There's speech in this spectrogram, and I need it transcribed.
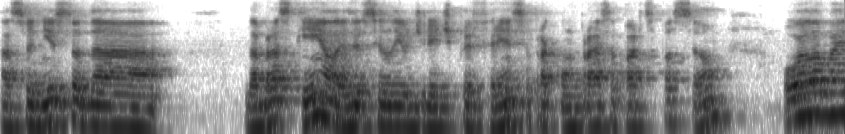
acionista da, da Braskem, ela exercendo o direito de preferência para comprar essa participação, ou ela vai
